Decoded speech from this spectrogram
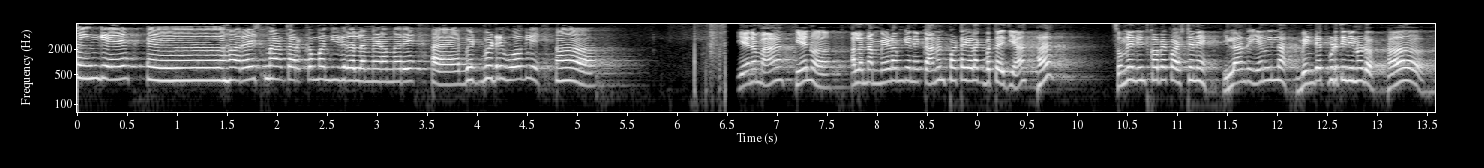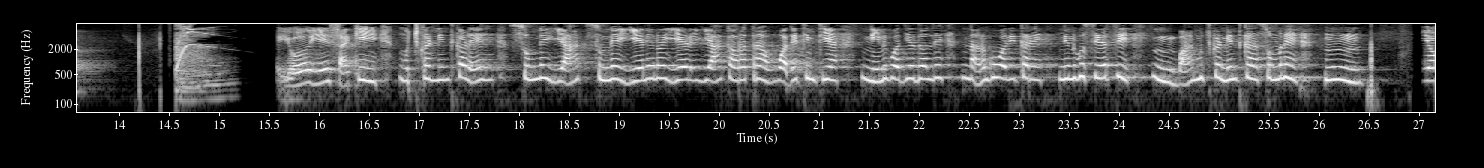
ಹಿಂಗೆ ಅರೆಸ್ಟ್ ಮಾಡಿ ಕರ್ಕೊಂಬಂದಿದ್ರಲ್ಲ ಮೇಡಮ್ ಅರೇ ಬಿಟ್ಬಿಡ್ರಿ, ಹೋಗ್ಲಿ, ಹಾ. ಏನಮ್ಮ? ಏನು? ಅಲ್ಲ ನಮ್ಮ ಮೇಡಮ್ಗೆ ಕಾನೂನು ಪಾಠ ಹೇಳಕ್ ಬರ್ತಾ ಇದೆಯಾ? ಸುಮ್ಮನೆ ನಿಂತ್ಕೋಬೇಕು ಅಷ್ಟೇನೆ. ಇಲ್ಲ ಅಂದ್ರೆ ಏನು ಇಲ್ಲ. ಬೆಂಡೆತ್ ಬಿಡ್ತೀನಿ ನೋಡು. ಹಾ. ಅಯ್ಯೋ, ಏ ಸಾಕಿ, ಮುಚ್ಕೊಂಡು ನಿಂತ್ಕಳೆ. ಸುಮ್ಮನೆ ಯಾಕೆ ಸುಮ್ಮನೆ ಏನೇನೋ ಹೇಳಿ, ಯಾಕೆ ಅವ್ರ ಹತ್ರ ಒದೆ ತಿಂತೀಯ? ನಿನಗೂ ಒದೆಯೋದಲ್ದೆ ನನಗೂ ಒದಿತಾರೆ ನಿನಗೂ ಸೇರಿಸಿ. ಬಾಯಿ ಮುಚ್ಕೊಂಡು ನಿಂತ್ಕ ಸುಮ್ಮನೆ ಹ್ಞೂ ಅಯ್ಯೋ,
